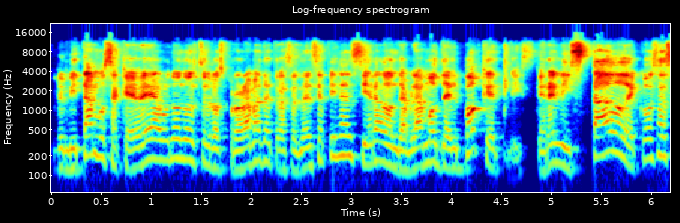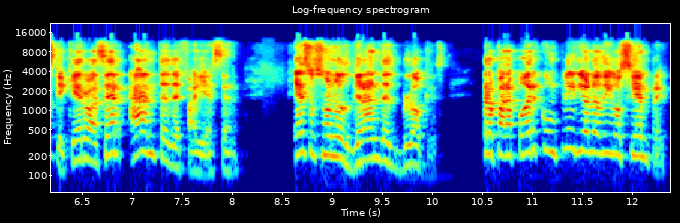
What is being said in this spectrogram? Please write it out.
lo invitamos a que vea uno de nuestros programas de trascendencia financiera donde hablamos del bucket list, que era el listado de cosas que quiero hacer antes de fallecer. Esos son los grandes bloques. Pero para poder cumplir, yo lo digo siempre,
